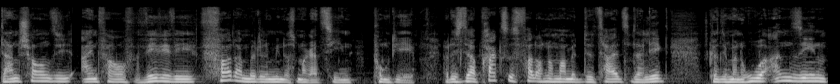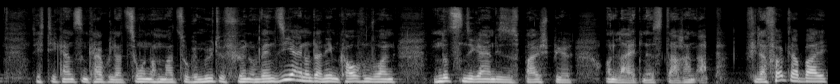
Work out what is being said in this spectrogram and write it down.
dann schauen Sie einfach auf www.fördermittel-magazin.de. Dort ist der Praxisfall auch nochmal mit Details hinterlegt. Das können Sie mal in Ruhe ansehen, sich die ganzen Kalkulationen nochmal zu Gemüte führen. Und wenn Sie ein Unternehmen kaufen wollen, nutzen Sie gerne dieses Beispiel und leiten es daran ab. Viel Erfolg dabei.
